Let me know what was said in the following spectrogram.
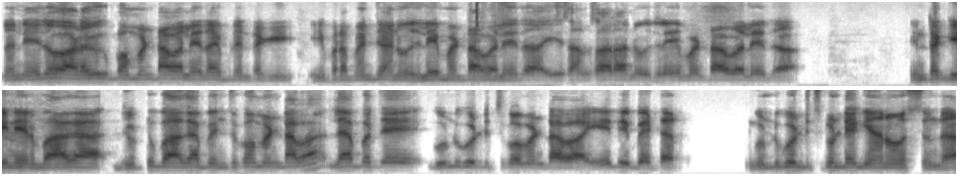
నన్ను ఏదో అడవికి పొమ్మంటావా లేదా? ఇప్పుడు ఇంతకి ఈ ప్రపంచాన్ని వదిలేయమంటావా లేదా? ఈ సంసారాన్ని వదిలేయమంటావా లేదా? ఇంతకీ నేను బాగా జుట్టు బాగా పెంచుకోమంటావా? లేకపోతే గుండు కొట్టించుకోమంటావా? ఏది బెటర్? గుండు కొట్టించుకుంటే జ్ఞానం వస్తుందా?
